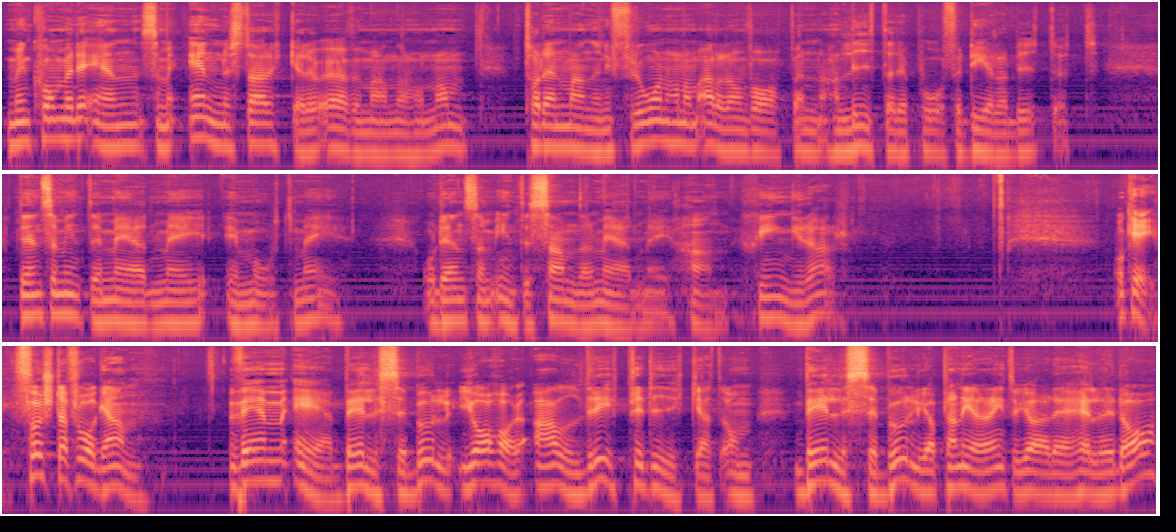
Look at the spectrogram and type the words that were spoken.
Men kommer det en som är ännu starkare och övermannar honom, tar den mannen ifrån honom alla de vapen han litade på för delarbytet. Den som inte är med mig är mot mig och den som inte samlar med mig, han skingrar. Okej, första frågan. Vem är Belsebul? Jag har aldrig predikat om Belsebul. Jag planerar inte att göra det heller idag.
